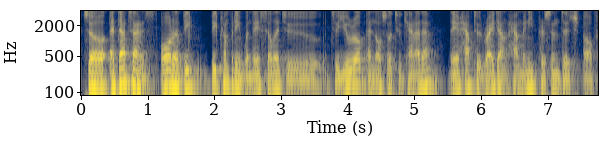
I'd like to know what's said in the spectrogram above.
So at that time, all the big big company when they sell it to to Europe and also to Canada, they have to write down how many percentage of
